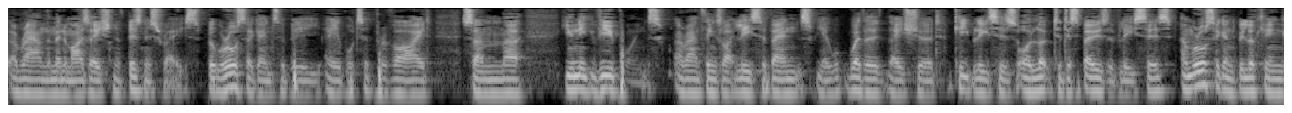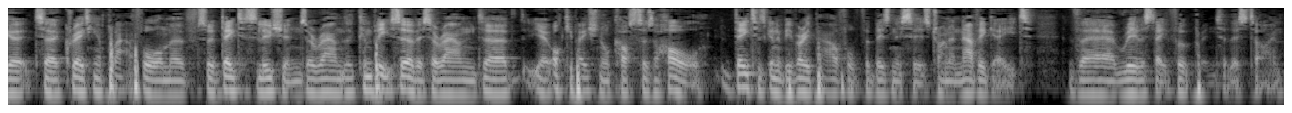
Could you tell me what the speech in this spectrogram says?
around the minimization of business rates, but we're also going to be able to provide some uh, unique viewpoints around things like lease events, you know, whether they should keep leases or look to dispose of leases. And we're also going to be looking at uh, creating a platform of sort of data solutions around the complete service around uh, you know, occupational costs as a whole. Data is going to be very powerful for businesses trying to navigate their real estate footprint at this time.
